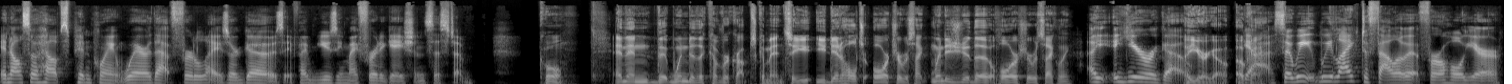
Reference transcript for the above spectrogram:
It also helps pinpoint where that fertilizer goes if I'm using my fertigation system. Cool. And then the, when do the cover crops come in? So you, you did whole orchard recycling. When did you do the whole orchard recycling? A, a year ago. A year ago. Okay. Yeah. So we we like to fallow it for a whole year.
